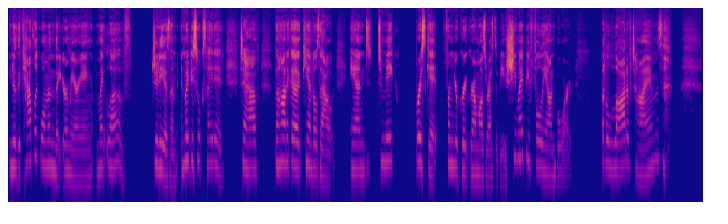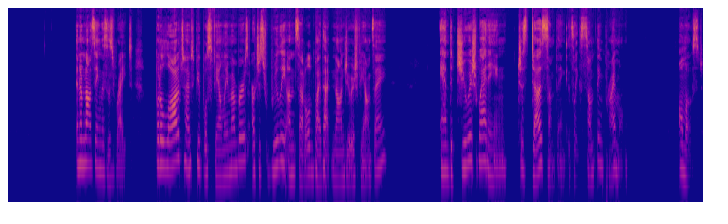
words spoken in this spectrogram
You know, the Catholic woman that you're marrying might love Judaism and might be so excited to have the Hanukkah candles out and to make brisket from your great grandma's recipe. She might be fully on board. But a lot of times, and I'm not saying this is right, but a lot of times people's family members are just really unsettled by that non Jewish fiance. And the Jewish wedding just does something. It's like something primal, almost,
